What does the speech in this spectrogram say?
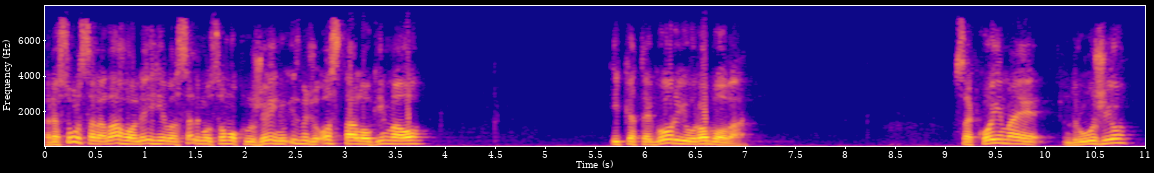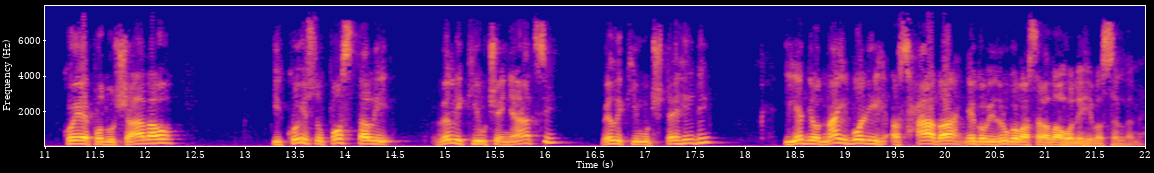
Rasul sallallahu alejhi ve sellem u svom okruženju između ostalog imao i kategoriju robova sa kojima je družio, koje je podučavao i koji su postali veliki učenjaci, veliki mučtehidi i jedni od najboljih ashaba njegovih drugova sallallahu alejhi ve selleme.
